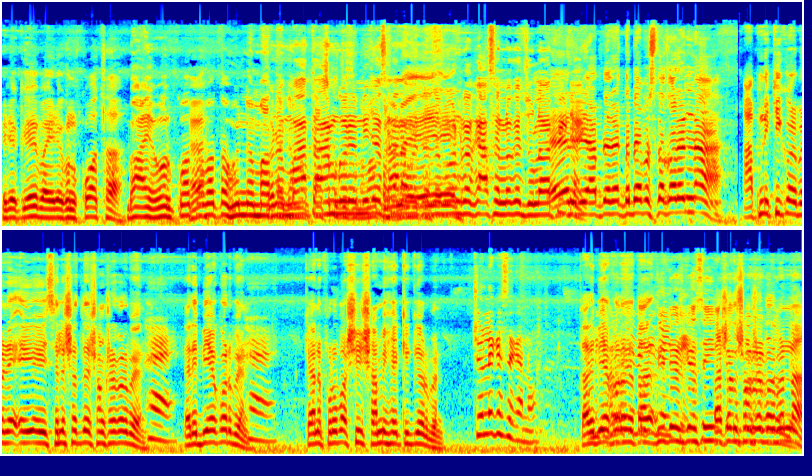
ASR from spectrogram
এটা কে ভাই এখন কথা? ভাই ওর কথা কথা হই না মাথা মাথা আম করে মিজাজ হইতেছে মন করে গাছের লগে আপনার একটা ব্যবস্থা করেন না। আপনি কি করবেন? এই এই ছেলের সাথে সংসার করবেন? হ্যাঁ। আরে বিয়ে করবেন? হ্যাঁ। কেন প্রবাসী স্বামী হ্যাঁ কি করবেন? চলে গেছে কেন? তার বিয়ে করে তার- বিদেশ গেছে তার সাথে সংসার করবেন না?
